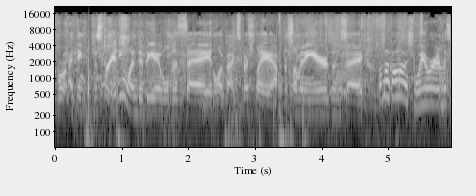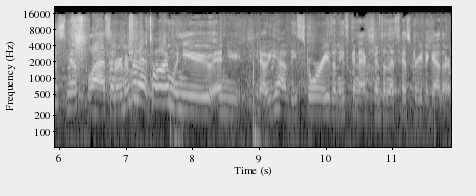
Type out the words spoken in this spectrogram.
for I think just for anyone to be able to say and look back, especially after so many years, and say, "Oh my gosh, we were in Mrs. Smith's class." And remember that time when you and you you know you have these stories and these connections and this history together.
